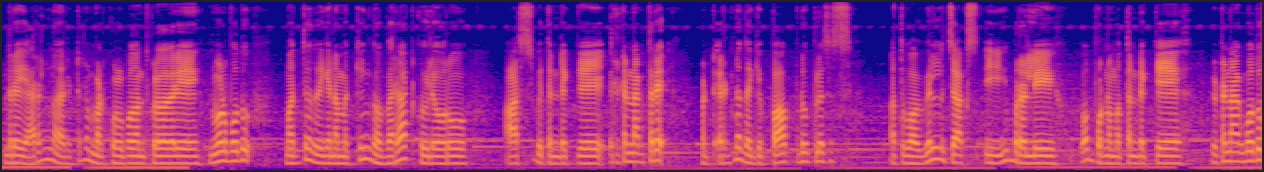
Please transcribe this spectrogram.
ಅಂದರೆ ಯಾರನ್ನ ರಿಟರ್ನ್ ಮಾಡ್ಕೊಳ್ಬೋದು ಅಂತ ಕೇಳಿದ್ರೆ ನೋಡ್ಬೋದು. ಮಧ್ಯದಾಗಿ ನಮ್ಮ ಕಿಂಗ್ ವಿರಾಟ್ ಕೊಹ್ಲಿ ಅವರು ಆರ್ ಸಿ ತಂಡಕ್ಕೆ ರಿಟರ್ನ್ ಆಗ್ತಾರೆ. ಬಟ್ ಎರಡನೇದಾಗಿ ಪಾಪ್ ಡೂಪ್ಲೆಸಸ್ ಅಥವಾ ವಿಲ್ ಜಾಕ್ಸ್ ಈ ಇಬ್ಬರಲ್ಲಿ ಒಬ್ಬರು ನಮ್ಮ ತಂಡಕ್ಕೆ ರಿಟರ್ನ್ ಆಗ್ಬೋದು.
